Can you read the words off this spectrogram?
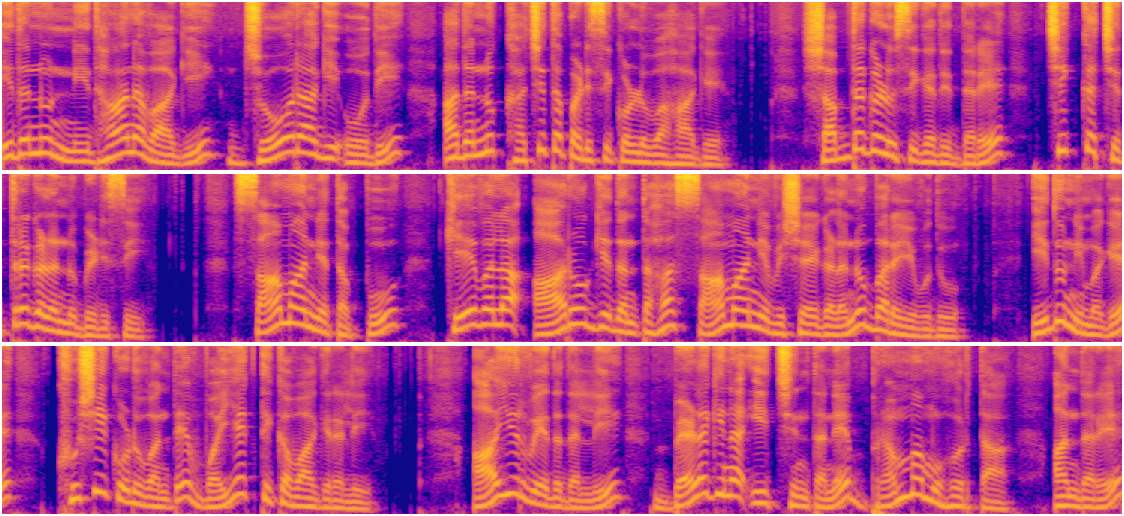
ಇದನ್ನು ನಿಧಾನವಾಗಿ, ಜೋರಾಗಿ ಓದಿ ಅದನ್ನು ಖಚಿತಪಡಿಸಿಕೊಳ್ಳುವ ಹಾಗೆ. ಶಬ್ದಗಳು ಸಿಗದಿದ್ದರೆ ಚಿಕ್ಕ ಚಿತ್ರಗಳನ್ನು ಬಿಡಿಸಿ. ಸಾಮಾನ್ಯ ತಪ್ಪು ಕೇವಲ ಆರೋಗ್ಯದಂತಹ ಸಾಮಾನ್ಯ ವಿಷಯಗಳನ್ನು ಬರೆಯುವುದು. ಇದು ನಿಮಗೆ ಖುಷಿ ಕೊಡುವಂತೆ ವೈಯಕ್ತಿಕವಾಗಿರಲಿ. ಆಯುರ್ವೇದದಲ್ಲಿ ಬೆಳಗಿನ ಈ ಚಿಂತನೆ ಬ್ರಹ್ಮ ಮುಹೂರ್ತ, ಅಂದರೆ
